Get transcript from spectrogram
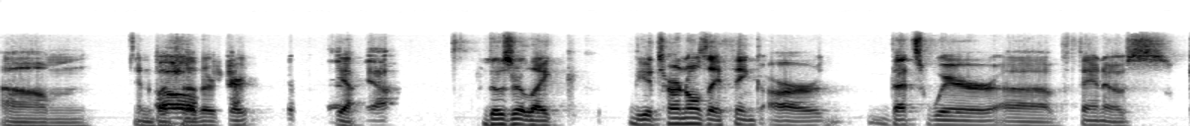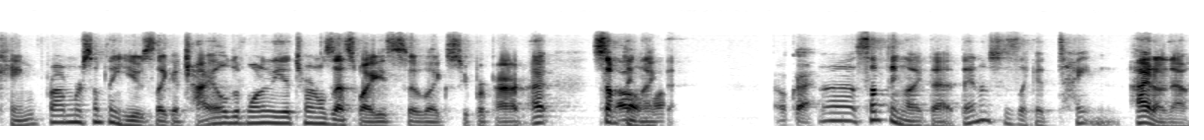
um, and a bunch oh, of other yeah. Yeah. yeah. Those are like the Eternals, I think, are that's where uh, Thanos came from or something. He was like a child of one of the Eternals. That's why he's so like super powered. Uh, something oh, like that. Okay. Uh, something like that. Thanos is like a Titan. I don't know.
